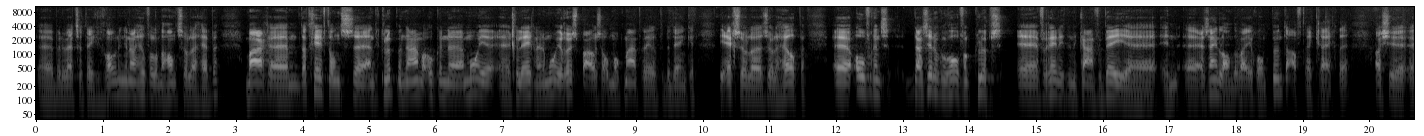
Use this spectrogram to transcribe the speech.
bij de wedstrijd tegen Groningen nou heel veel aan de hand zullen hebben. Maar uh, dat geeft ons uh, en de club met name ook een uh, mooie gelegenheid, een mooie rustpauze om ook maatregelen te bedenken die echt zullen, zullen helpen. overigens, daar zit ook een rol van clubs verenigd in de KNVB in. er zijn landen waar je gewoon puntenaftrek krijgt. Hè als je uh,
